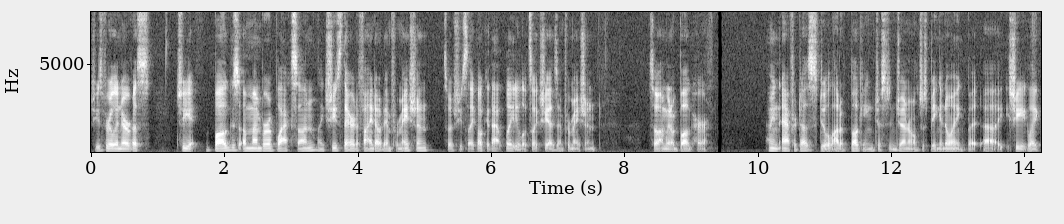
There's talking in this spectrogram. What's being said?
she's really nervous. She bugs a member of Black Sun, like she's there to find out information. So she's like, okay, that lady looks like she has information, so I'm gonna bug her. I mean, Aphra does do a lot of bugging just in general, just being annoying, but uh, she like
